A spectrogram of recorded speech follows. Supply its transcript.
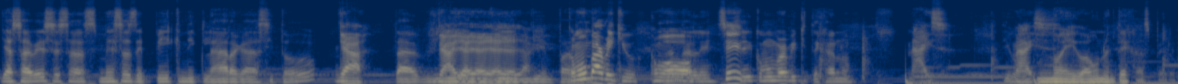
ya sabes, esas mesas de picnic largas y todo. Ya. Está bien, Ya, ya, ya, ya, bien, ya, ya. bien padre. Como un barbecue. Como. Ándale. Sí. sí, como un barbecue tejano. Nice. Digo, Nice. No he ido a uno en Texas, pero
